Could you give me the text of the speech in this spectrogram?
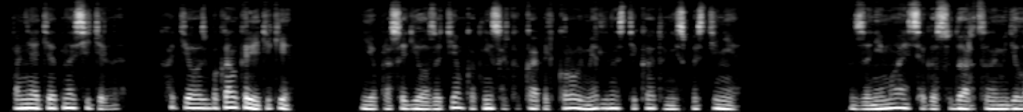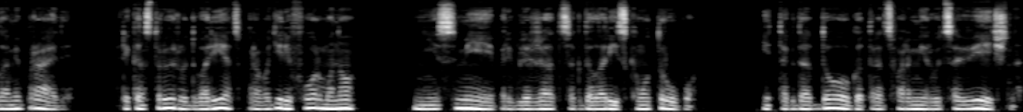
— понятие относительное. Хотелось бы конкретики. Я проследила за тем, как несколько капель крови медленно стекают вниз по стене. Занимайся государственными делами Прайды. Реконструируй дворец, проводи реформы, но не смей приближаться к доларийскому трупу. И тогда долго трансформируется вечно.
